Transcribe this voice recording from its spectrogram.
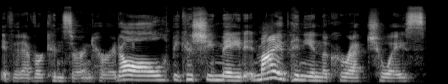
if it ever concerned her at all, because she made, in my opinion, the correct choice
